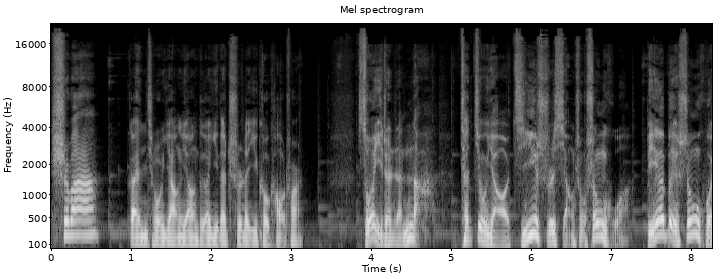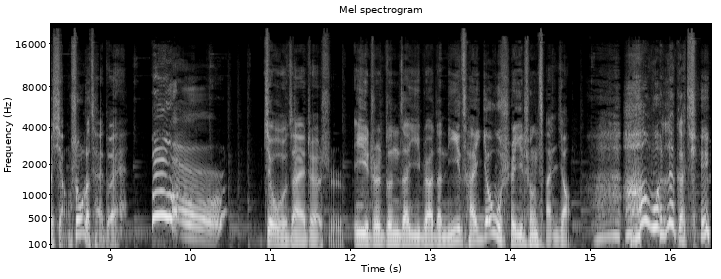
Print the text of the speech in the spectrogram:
是吧？甘球洋洋得意地吃了一口烤串。所以这人呐，他就要及时享受生活，别被生活享受了才对。就在这时，一直蹲在一边的尼采又是一声惨叫：“啊！我勒个去！”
